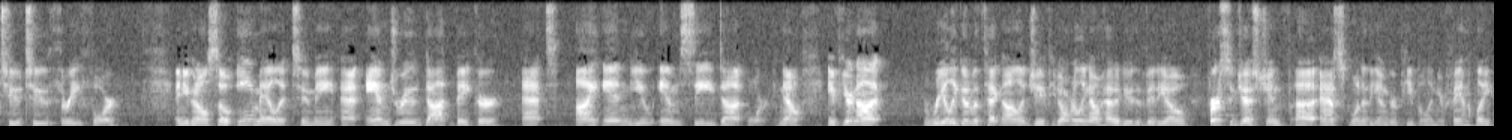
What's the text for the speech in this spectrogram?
2234. And you can also email it to me at andrew.baker at inumc.org. Now, if you're not really good with technology, if you don't really know how to do the video, first suggestion uh, ask one of the younger people in your family.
